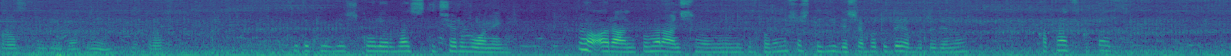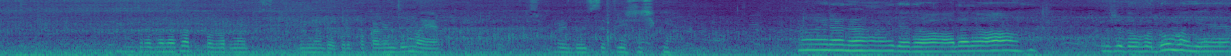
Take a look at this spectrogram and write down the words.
Просто їде. Ні, не просто. Це такий більш колір, бачите, червоний. Ну, оран, помаранчевий мені не підходить. Ну що ж ти їдеш або туди, або туди. Ну, капець, капець. Треба назад повернутися. Ну добре, поки він думає, що пройдуться трішечки. Ай-да-да-да-да-да-да. Дуже довго думає.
